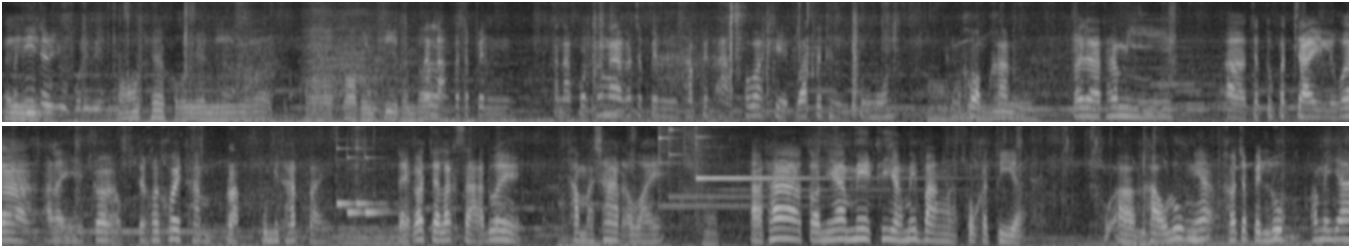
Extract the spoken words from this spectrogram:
ไอ้พื้นที่จะอยู่บริเวณอ๋อแค่ขอบริเวณนี้หรือว่าพอพอเป็นที่ทำได้ด้านหลังก็จะเป็นอนาคตข้างหน้าก็จะเป็นทำเป็นอ่างเพราะว่าเขตวัดจะถึงตรงนู้นถึงขอบคัน ก็จะถ้ามีอ่าจตุปัจจัยหรือว่าอะไรก็จะค่อยๆทำปรับภูมิทัศน์ไป แต่ก็จะรักษาด้วยธรรมชาติเอาไว้ครับ อ่าถ้าตอนเนี้ยเมฆที่ยังไม่บังอะปกติอะอ่าเขาลูกเนี้ยเขาจะเป็นรูปพระแม่ย่า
